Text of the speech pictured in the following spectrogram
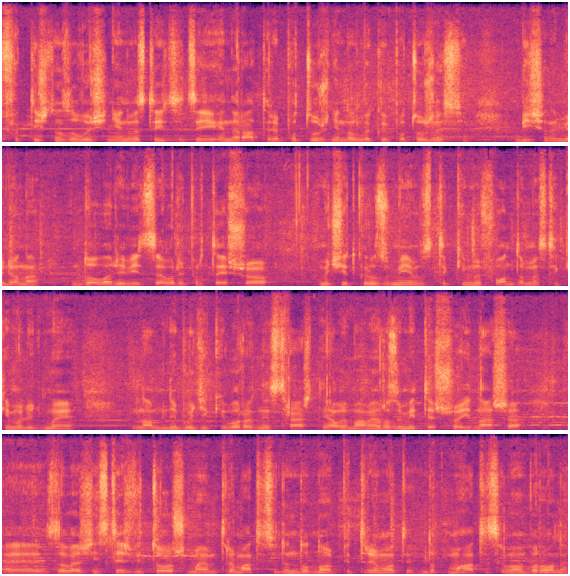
фактично залучення інвестицій. Це є генератори потужні на великої потужності, більше на мільйона доларів. І це говорить про те, що ми чітко розуміємо з такими фондами, з такими людьми, нам не будь-який ворог не страшний, але маємо розуміти, що і наша е, залежність теж від того, що маємо триматися один до одного, підтримувати, допомагати силам оборони.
